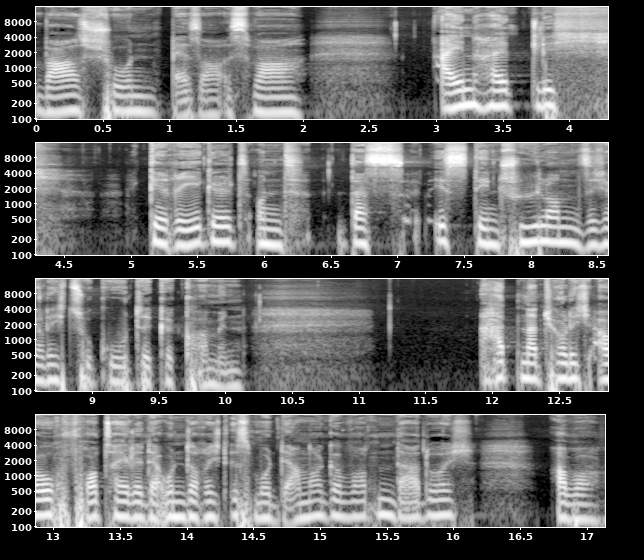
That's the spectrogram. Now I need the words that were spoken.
war es schon besser. Es war einheitlich geregelt und das ist den Schülern sicherlich zugute gekommen. Hat natürlich auch Vorteile, der Unterricht ist moderner geworden dadurch, aber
